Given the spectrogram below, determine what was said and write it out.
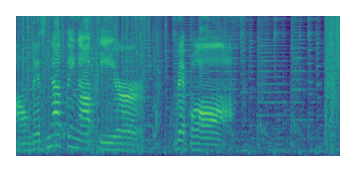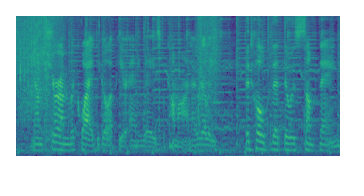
Oh, there's nothing up here. Rip off. I'm sure I'm required to go up here anyways, but come on, I really had hoped that there was something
